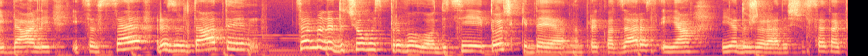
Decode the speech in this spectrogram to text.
і далі, і це все результати. Це мене до чогось привело, до цієї точки, де я, наприклад, зараз, і я, і я дуже рада, що все так,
